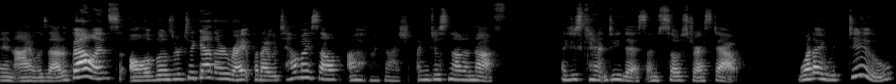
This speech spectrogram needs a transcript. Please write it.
and I was out of balance. All of those were together, right? But I would tell myself, oh my gosh, I'm just not enough. I just can't do this. I'm so stressed out. What I would do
